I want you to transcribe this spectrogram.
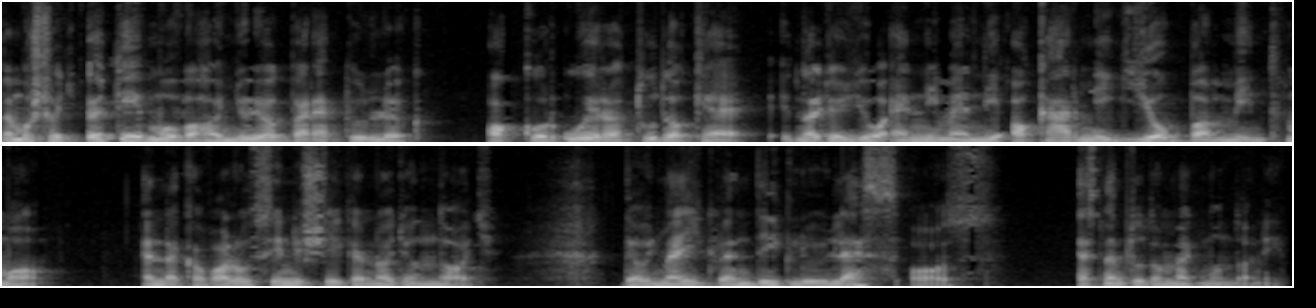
Na most, hogy öt év múlva, ha New Yorkba repülök, akkor újra tudok-e nagyon jó enni-menni, akár még jobban, mint ma? Ennek a valószínűsége nagyon nagy. De hogy melyik vendéglő lesz az, ezt nem tudom megmondani.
